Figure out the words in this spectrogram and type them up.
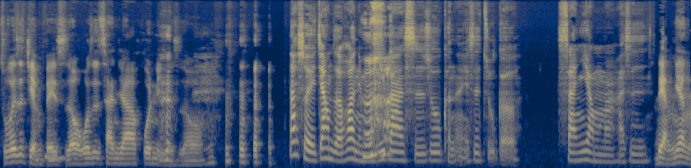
除非是减肥时候，或是参加婚礼的时候。那所以这样子的话，你们一 般的食蔬可能也是煮个。三样吗？还是两样啊？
